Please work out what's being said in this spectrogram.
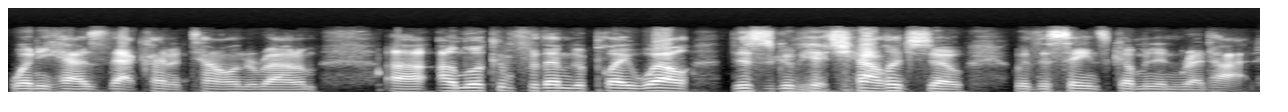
when he has that kind of talent around him. Uh, I'm looking for them to play well. This is going to be a challenge, though, with the Saints coming in red hot.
